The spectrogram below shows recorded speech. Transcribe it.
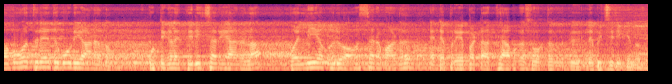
സമൂഹത്തിലേത് കൂടിയാണെന്നും കുട്ടികളെ തിരിച്ചറിയാനുള്ള വലിയ ഒരു അവസരമാണ് എന്റെ പ്രിയപ്പെട്ട അധ്യാപക സുഹൃത്തുക്കൾക്ക് ലഭിച്ചിരിക്കുന്നത്.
